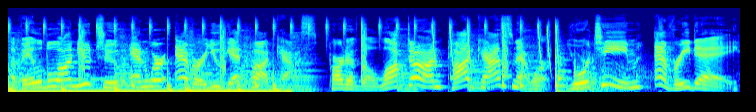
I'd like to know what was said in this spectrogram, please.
available on YouTube and wherever you get podcasts. Part of the Locked On Podcast Network, your team every day.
